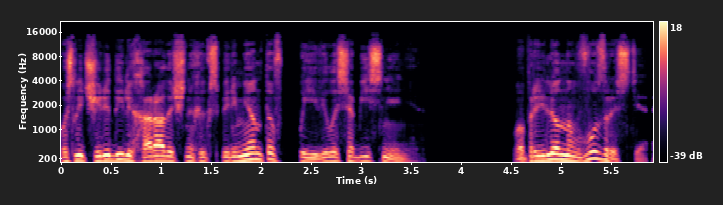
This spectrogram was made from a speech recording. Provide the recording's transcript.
После череды лихорадочных экспериментов появилось объяснение. В определенном возрасте,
